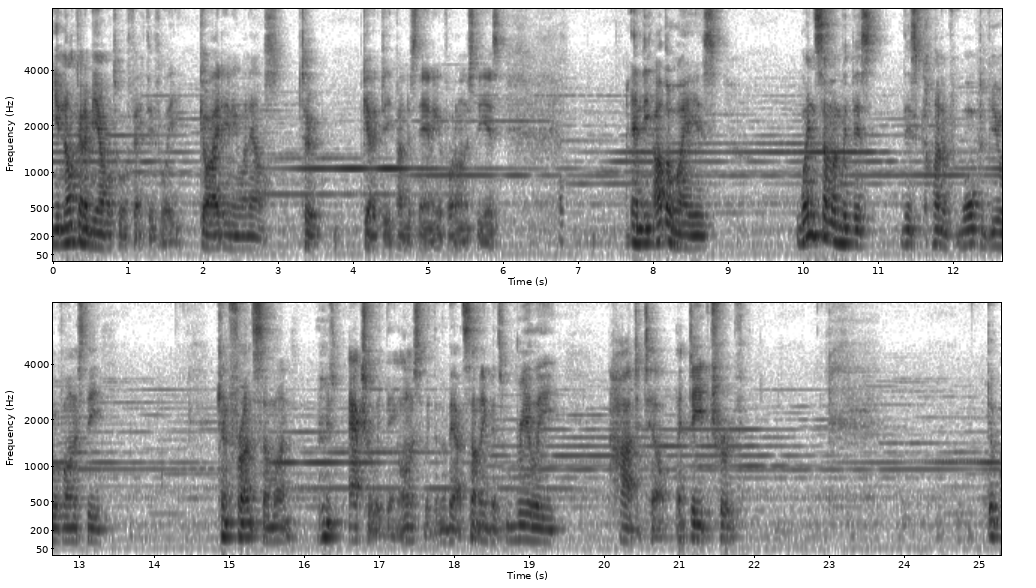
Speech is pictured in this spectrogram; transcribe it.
you're not going to be able to effectively guide anyone else to get a deep understanding of what honesty is. And the other way is when someone with this this kind of warped view of honesty confronts someone who's actually being honest with them about something that's really hard to tell, a deep truth. The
